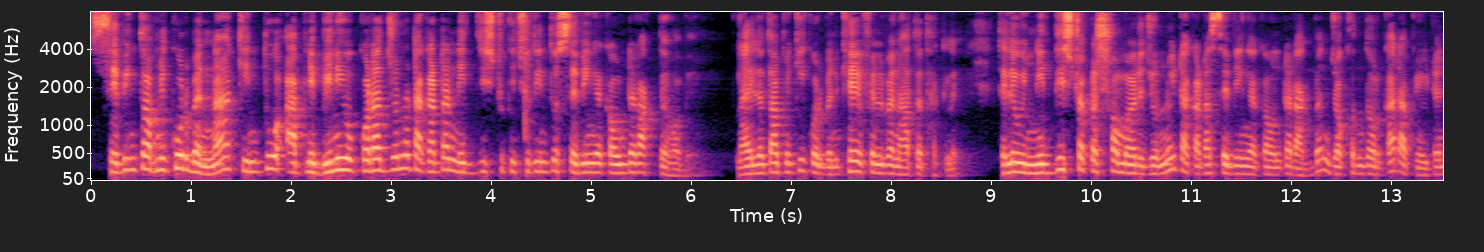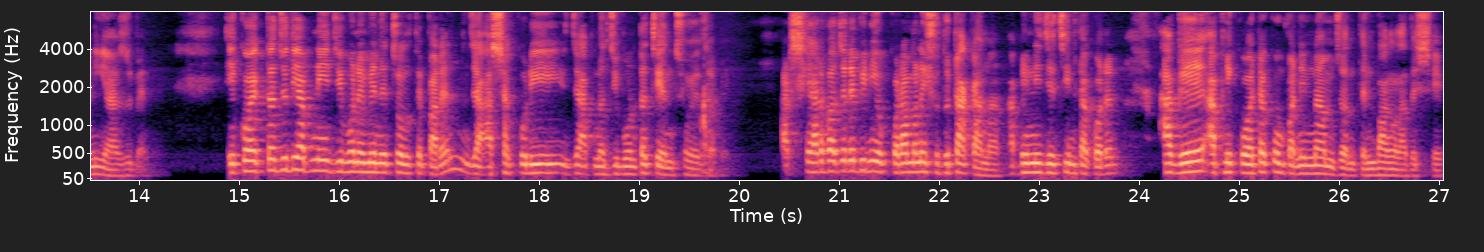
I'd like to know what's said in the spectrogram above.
সেভিং তো আপনি করবেন না, কিন্তু আপনি বিনিয়োগ করার জন্য টাকাটা নির্দিষ্ট কিছুদিন তো সেভিং অ্যাকাউন্টে রাখতে হবে। নাইলে তো আপনি কি করবেন? খেয়ে ফেলবেন হাতে থাকলে। তাহলে ওই নির্দিষ্ট একটা সময়ের জন্যই টাকাটা সেভিং অ্যাকাউন্টে রাখবেন, যখন দরকার আপনি ওইটা নিয়ে আসবেন। এই কয়েকটা যদি আপনি জীবনে মেনে চলতে পারেন, যে আশা করি যে আপনার জীবনটা চেঞ্জ হয়ে যাবে। আর শেয়ার বাজারে বিনিয়োগ করা মানে শুধু টাকা না, আপনি নিজে চিন্তা করেন। আগে আপনি কয়টা কোম্পানির নাম জানতেন বাংলাদেশে?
